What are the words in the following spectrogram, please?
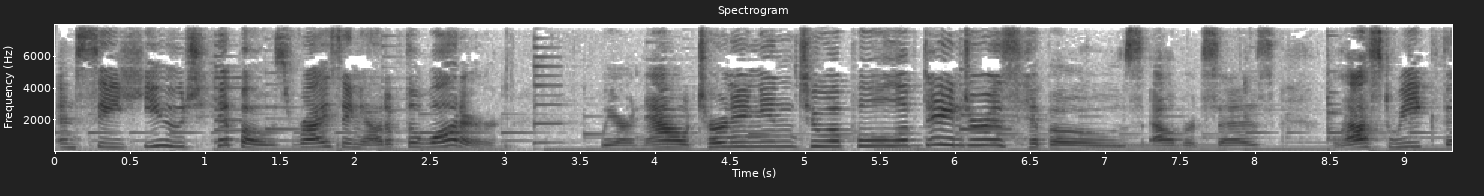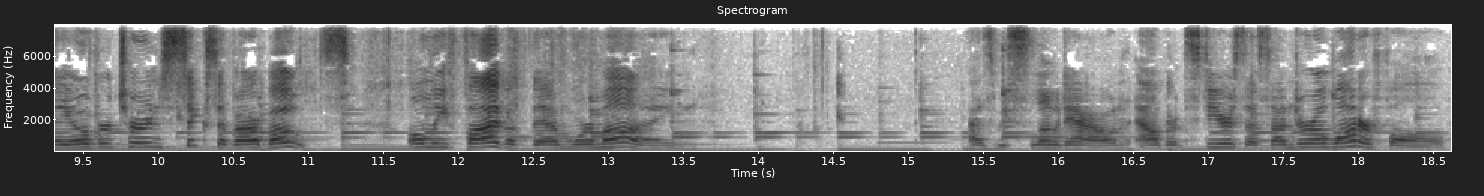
and see huge hippos rising out of the water. We are now turning into a pool of dangerous hippos, Albert says. Last week they overturned six of our boats. Only five of them were mine. As we slow down, Albert steers us under a waterfall.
